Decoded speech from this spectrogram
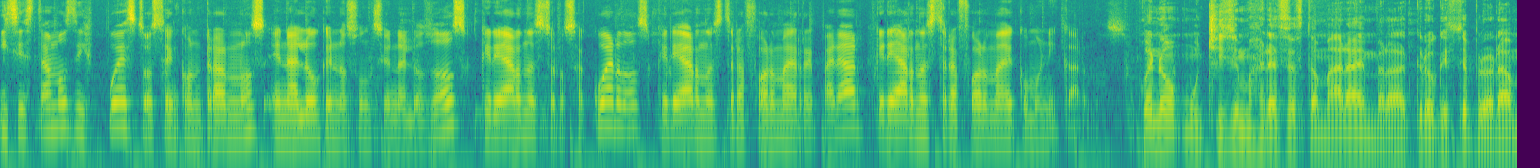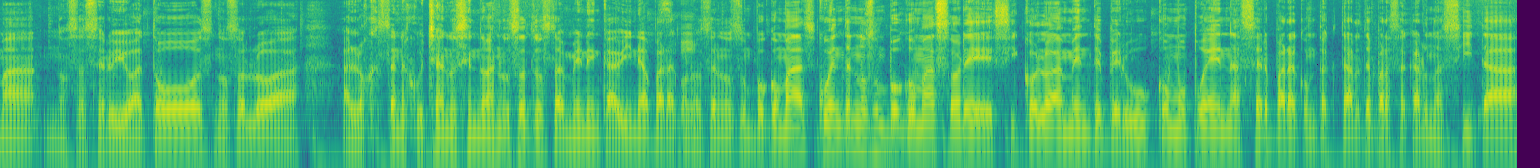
Y si estamos dispuestos a encontrarnos en algo que nos funcione a los dos, crear nuestros acuerdos, crear nuestra forma de reparar, crear nuestra forma de comunicarnos. Bueno, muchísimas gracias Tamara. En verdad creo que este programa nos ha servido a todos, no solo a, a los que están escuchando, sino a nosotros también en cabina para conocernos un poco más. Cuéntanos un poco más sobre Psicólogamente Perú, cómo pueden hacer para contactarte para sacar una cita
